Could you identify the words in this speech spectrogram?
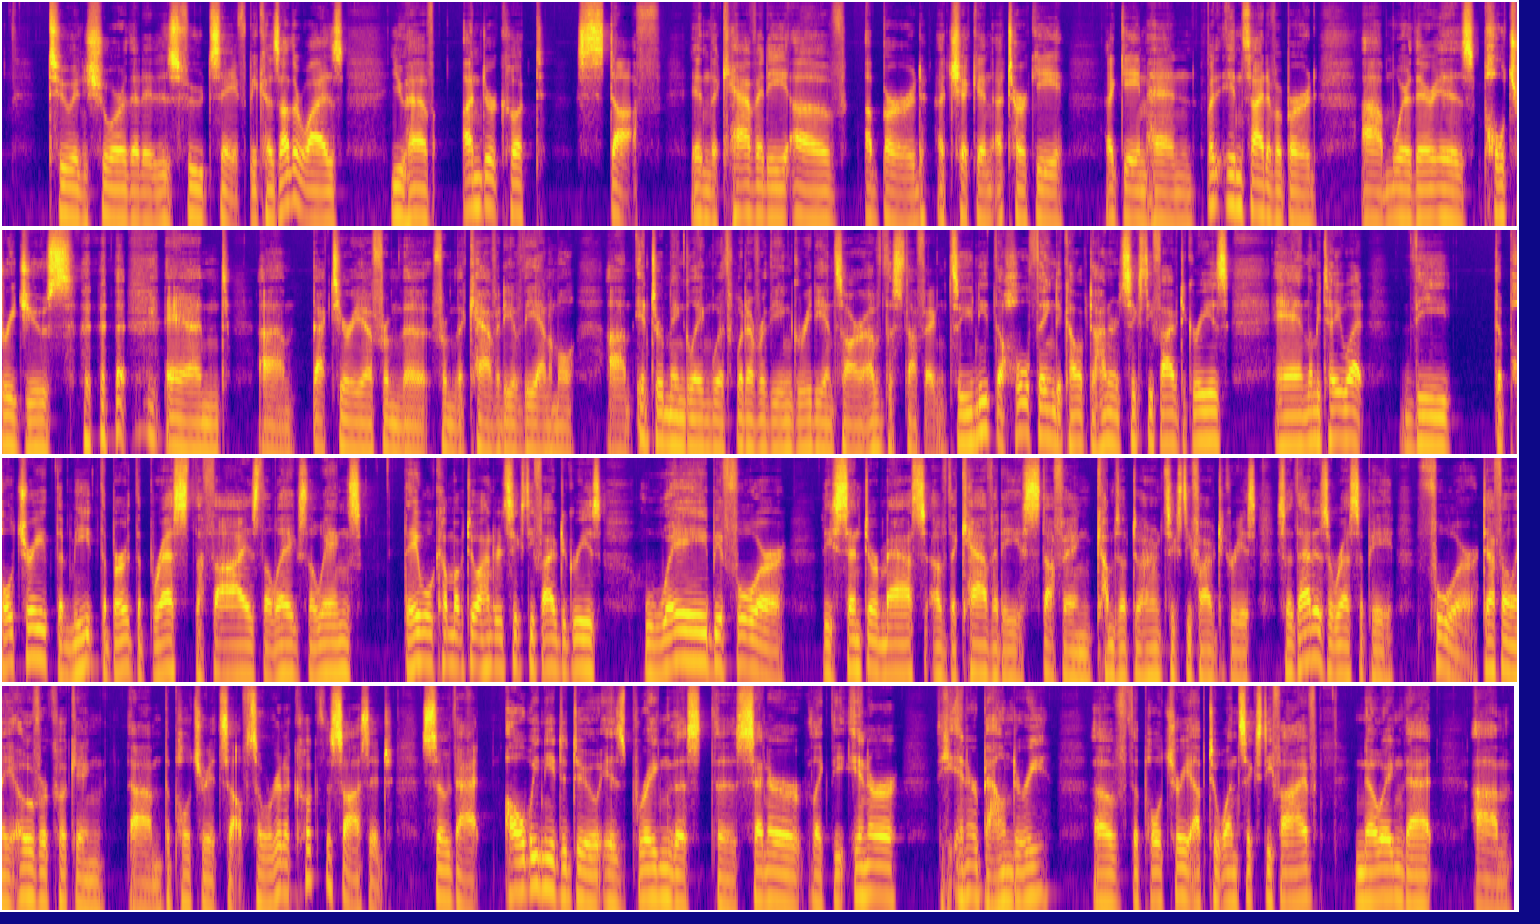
to ensure that it is food safe because otherwise you have undercooked stuff in the cavity of a bird, a chicken, a turkey, a game hen, but inside of a bird, um, where there is poultry juice and um, bacteria from the from the cavity of the animal um, intermingling with whatever the ingredients are of the stuffing. So you need the whole thing to come up to 165 degrees. And let me tell you what the the poultry, the meat, the bird, the breasts, the thighs, the legs, the wings, they will come up to 165 degrees way before the center mass of the cavity stuffing comes up to 165 degrees. So that is a recipe for definitely overcooking um, the poultry itself. So we're going to cook the sausage so that all we need to do is bring this the center, like the inner the inner boundary of the poultry up to 165, knowing that um,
